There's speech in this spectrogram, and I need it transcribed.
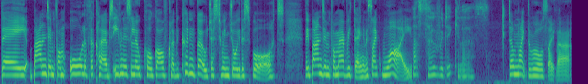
They banned him from all of the clubs, even his local golf club. He couldn't go just to enjoy the sport. They banned him from everything, and it's like, why? That's so ridiculous. Don't like the rules like that.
